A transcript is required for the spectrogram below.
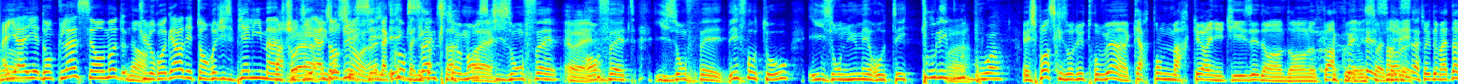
Ah, y a- y a- donc là, c'est en mode, Non. tu le regardes et t'enregistres bien l'image. Tu dis, attention, C'est la courbe, elle est comme ça. exactement ce Ouais. qu'ils ont fait. Ouais. En fait, ils ont fait des photos et ils ont numéroté tous les Ouais. bouts de bois. Et je pense qu'ils ont dû trouver un carton de marqueurs inutilisé dans, dans le parc ça, dans trucs de maintenant.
